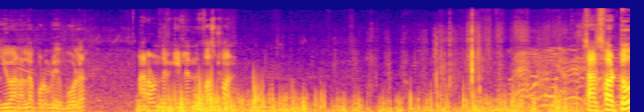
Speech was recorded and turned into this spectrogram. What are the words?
ஜீவா நல்லா போடக்கூடிய போலர் அரௌண்ட் விக்கெட்லேருந்து first one chance for two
